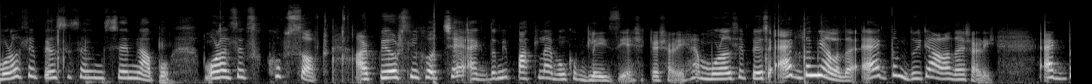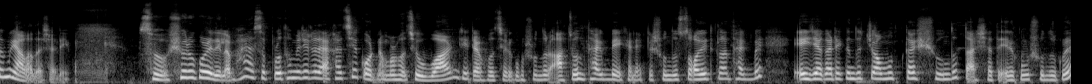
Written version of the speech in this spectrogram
moral silk pure silk same same না, আপু। মোরাল সিল্ক খুব সফট আর পিওর সিল্ক হচ্ছে একদমই পাতলা এবং খুব গ্লেজি একটা শাড়ি। হ্যাঁ মোরাল সিল্ক পিওর একদমই আলাদা, একদম দুইটা আলাদা শাড়ি, একদমই আলাদা শাড়ি। সো শুরু করে দিলাম। হ্যাঁ সো প্রথমে যেটা দেখাচ্ছে কোড নাম্বার হচ্ছে ওয়ান যেটা হচ্ছে এরকম সুন্দর আঁচল থাকবে, এখানে একটা সুন্দর সলিড কালার থাকবে। এই জায়গাটা কিন্তু চমৎকার সুন্দর, তার সাথে এরকম সুন্দর করে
